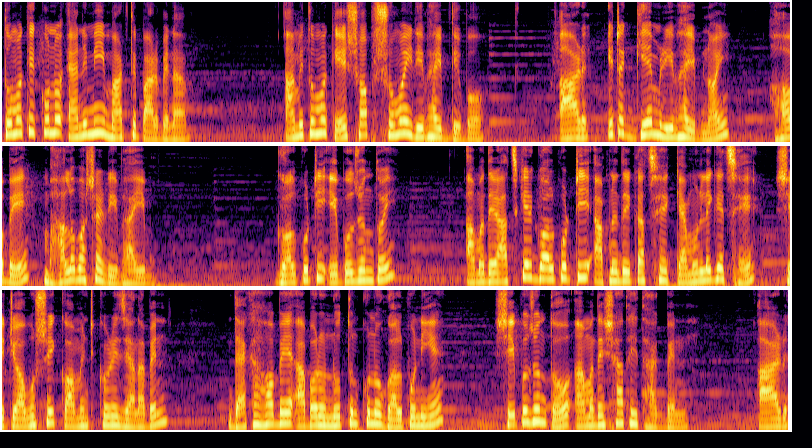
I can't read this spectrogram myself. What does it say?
তোমাকে কোনো অ্যানিমি মারতে পারবে না। আমি তোমাকে সব সময় রিভাইভ দেব। আর এটা গেম রিভাইভ নয়, হবে ভালোবাসার রিভাইভ গল্পটি এ পর্যন্তই। আমাদের আজকের গল্পটি আপনাদের কাছে কেমন লেগেছে সেটি অবশ্যই কমেন্ট করে জানাবেন। দেখা হবে আবারও নতুন কোনো গল্প নিয়ে। সে পর্যন্ত আমাদের সাথেই থাকবেন। আর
